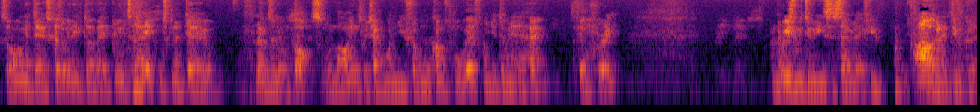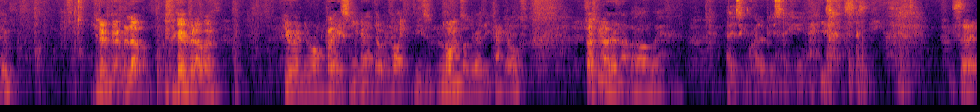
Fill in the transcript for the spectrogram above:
So what I'm going to do is, because we're going to do a bit of glue today, I'm just going to do loads of little dots or lines, whichever one you feel more comfortable with when you're doing it at home. Feel free. And the reason we do these is so that if you are going to do glue, you don't go below them. If you go below them, you're in the wrong place and you're going to end up with like these lines on your head that you can't get off. Trust me, I learned that the hard way. And it's incredibly sticky. yes. So,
